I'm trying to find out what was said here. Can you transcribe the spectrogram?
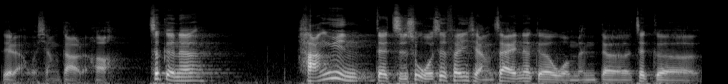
对了，我想到了哈，这个呢。航运的指数，我是分享在那个我们的这个，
